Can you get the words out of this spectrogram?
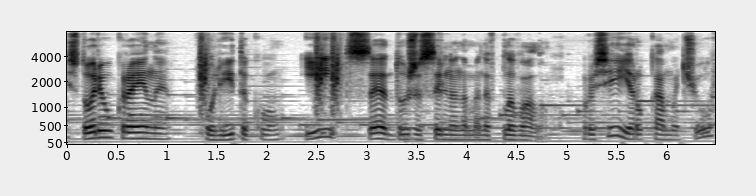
історію України, політику, і це дуже сильно на мене впливало. У Росії я роками чув,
